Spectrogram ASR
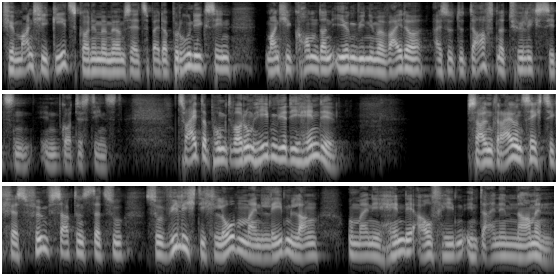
Für manche geht es gar nicht mehr. Wir haben es jetzt bei der Bruni gesehen. Manche kommen dann irgendwie nicht mehr weiter. Also du darfst natürlich sitzen im Gottesdienst. Zweiter Punkt, warum heben wir die Hände? Psalm 63, Vers 5 sagt uns dazu, so will ich dich loben mein Leben lang und meine Hände aufheben in deinem Namen.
